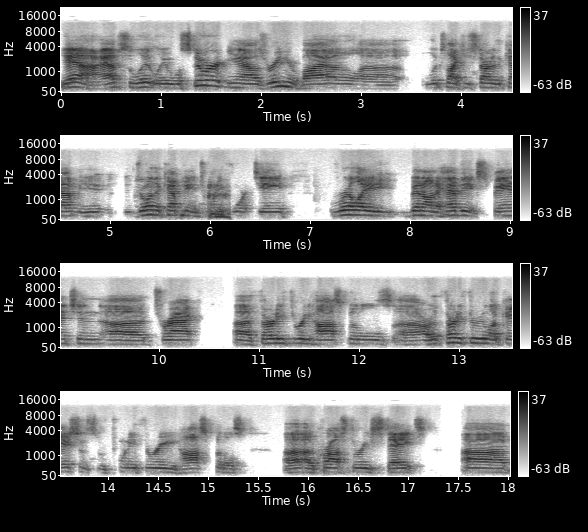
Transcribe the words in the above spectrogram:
Yeah, absolutely. Well, Stuart, you know, I was reading your bio looks like you started the company, you joined the company in 2014. Really been on a heavy expansion uh, track. Uh, 33 hospitals uh, or 33 locations from 23 hospitals uh, across three states. Uh,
